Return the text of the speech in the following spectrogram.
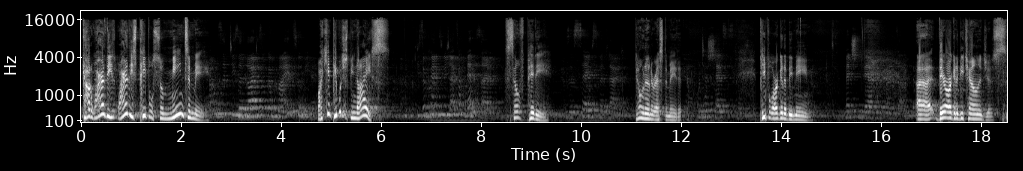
God, why are these, why are these people so mean to me? Why can't people just be nice? Self pity, Don't underestimate it. People are going to be mean. Uh, there are going to be challenges.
